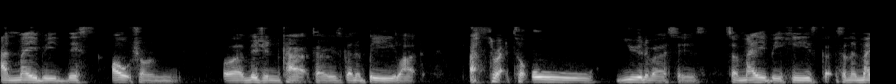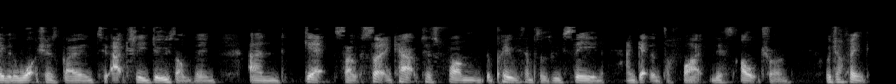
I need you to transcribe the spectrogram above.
and maybe this Ultron uh, Vision character is going to be like a threat to all universes. So maybe he's so then maybe the Watcher's going to actually do something and get some certain characters from the previous episodes we've seen and get them to fight this Ultron, which I think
